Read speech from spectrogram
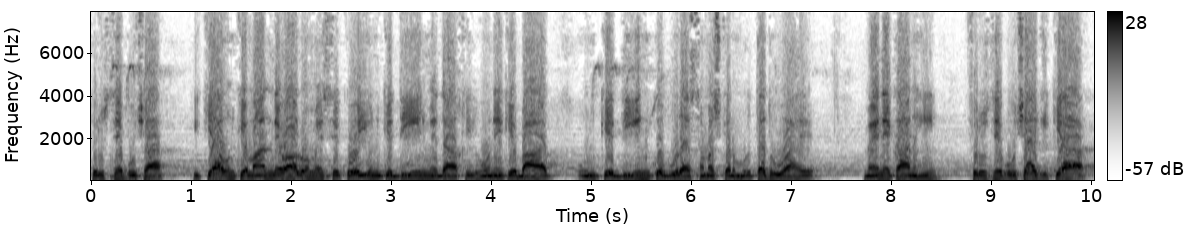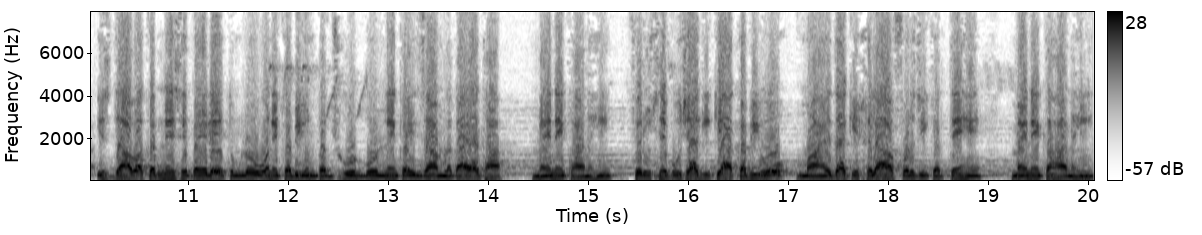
پھر اس نے پوچھا کہ کیا ان کے ماننے والوں میں سے کوئی ان کے دین میں داخل ہونے کے بعد ان کے دین کو برا سمجھ کر مرتد ہوا ہے؟ میں نے کہا نہیں۔ پھر اس نے پوچھا کہ کیا اس دعویٰ کرنے سے پہلے تم لوگوں نے کبھی ان پر جھوٹ بولنے کا الزام لگایا تھا؟ میں نے کہا نہیں۔ پھر اس نے پوچھا کہ کیا کبھی وہ معاہدہ کی خلاف ورزی کرتے ہیں؟ میں نے کہا نہیں۔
